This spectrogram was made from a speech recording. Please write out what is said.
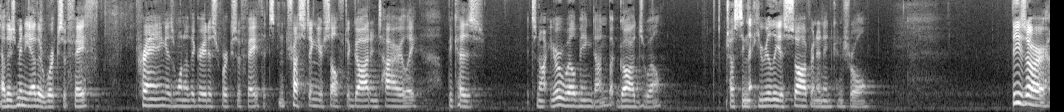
Now, there's many other works of faith. Praying is one of the greatest works of faith. It's entrusting yourself to God entirely because it's not your will being done, but God's will. Trusting that He really is sovereign and in control. These are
